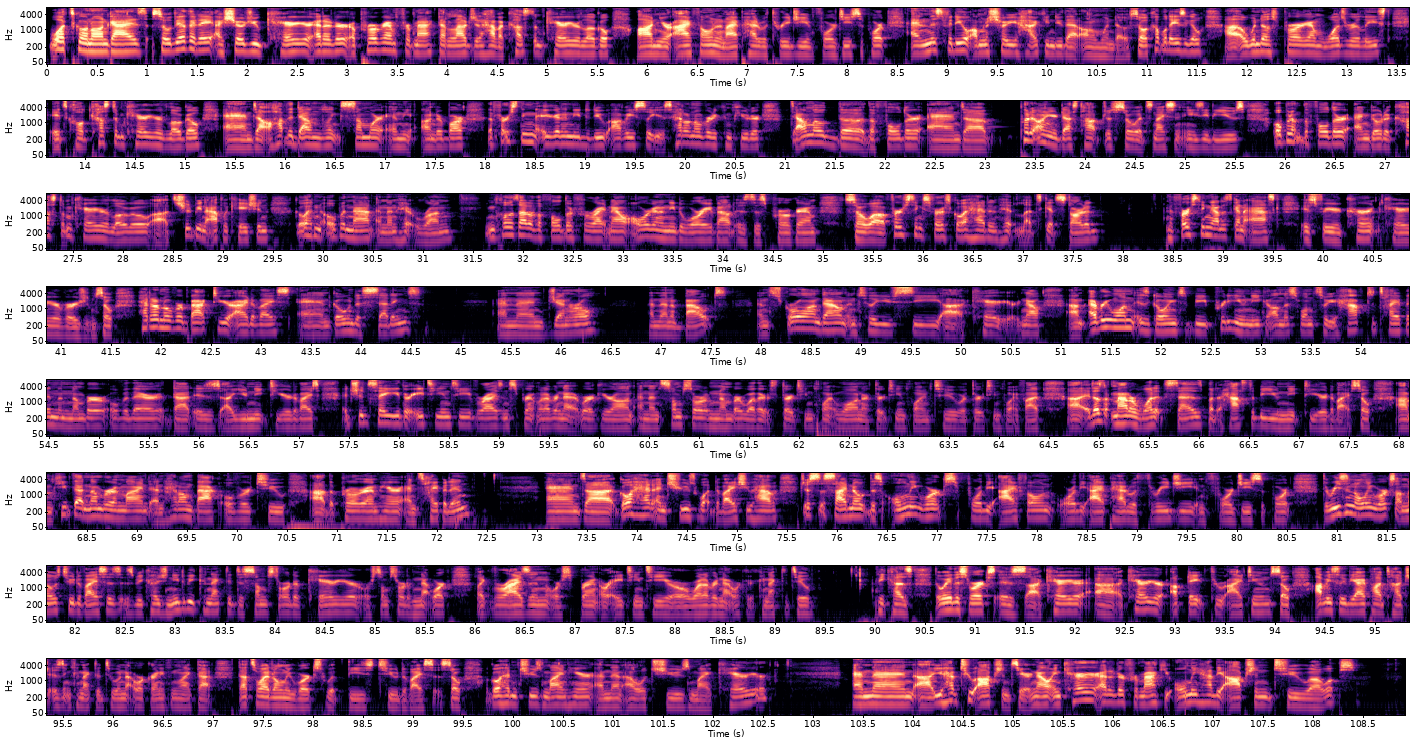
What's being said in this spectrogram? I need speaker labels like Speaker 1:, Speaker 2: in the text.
Speaker 1: What's going on guys? So the other day I showed you Carrier Editor, a program for Mac that allowed you to have a custom Carrier logo on your iPhone and iPad with 3G and 4G support. And in this video I'm going to show you how you can do that on Windows. So a couple days ago uh, a Windows program was released. It's called Custom Carrier Logo and uh, I'll have the download link somewhere in the underbar. The first thing that you're going to need to do obviously is head on over to computer, download the, the folder and uh, put it on your desktop just so it's nice and easy to use. Open up the folder and go to custom carrier logo. Uh, it should be an application. Go ahead and open that and then hit run. You can close out of the folder for right now. All we're going to need to worry about is this program. So uh, first things first, go ahead and hit let's get started. The first thing that it's going to ask is for your current carrier version. So head on over back to your iDevice and go into settings and then general and then about and scroll on down until you see uh, carrier. Now, um, everyone is going to be pretty unique on this one, so you have to type in the number over there that is uh, unique to your device. It should say either AT&T, Verizon, Sprint, whatever network you're on, and then some sort of number, whether it's 13.1 or 13.2 or 13.5. Uh, it doesn't matter what it says, but it has to be unique to your device. So um, keep that number in mind and head on back over to uh, the program here and type it in and uh, go ahead and choose what device you have. Just a side note, this only works for the iPhone or the iPad with 3G and 4G support. The reason it only works on those two devices is because you need to be connected to some sort of carrier or some sort of network like Verizon or Sprint or AT&T or whatever network you're connected to because the way this works is uh, carrier uh, carrier update through iTunes. So obviously the iPod Touch isn't connected to a network or anything like that. That's why it only works with these two devices. So I'll go ahead and choose mine here, and then I will choose my carrier. And then uh, you have two options here. Now in Carrier Editor for Mac, you only had the option to, uh, whoops,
